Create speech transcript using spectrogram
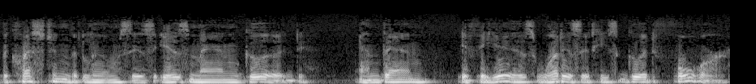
the question that looms is, is man good? And then, if he is, what is it he's good for?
